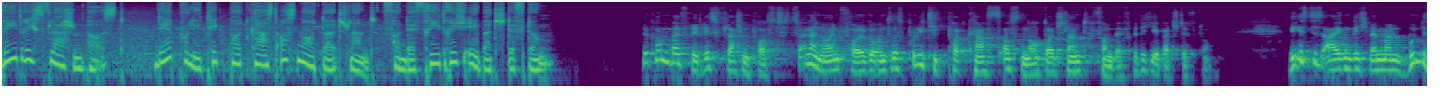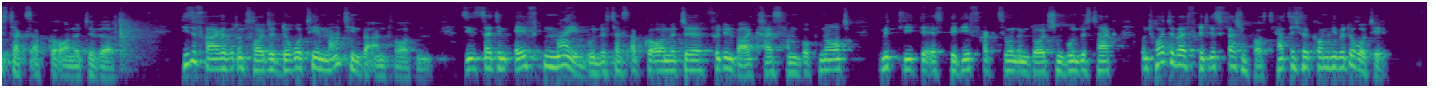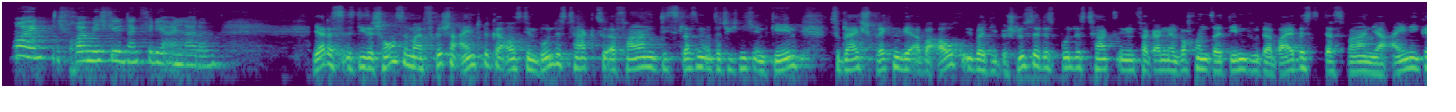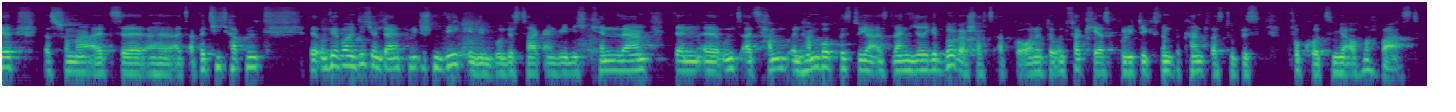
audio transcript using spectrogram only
Friedrichs Flaschenpost, der Politik-Podcast aus Norddeutschland von der Friedrich-Ebert-Stiftung. Willkommen bei Friedrichs Flaschenpost zu einer neuen Folge unseres Politik-Podcasts aus Norddeutschland von der Friedrich-Ebert-Stiftung. Wie ist es eigentlich, wenn man Bundestagsabgeordnete wird? Diese Frage wird uns heute Dorothee Martin beantworten. Sie ist seit dem 11. Mai Bundestagsabgeordnete für den Wahlkreis Hamburg-Nord, Mitglied der SPD-Fraktion im Deutschen Bundestag und heute bei Friedrichs Flaschenpost. Herzlich willkommen, liebe Dorothee. Moin, ich freue mich. Vielen Dank für die Einladung. Ja, das ist diese Chance, mal frische Eindrücke aus dem Bundestag zu erfahren. Dies lassen wir uns natürlich nicht entgehen. Zugleich sprechen wir aber auch über die Beschlüsse des Bundestags in den vergangenen Wochen, seitdem du dabei bist. Das waren ja einige, das schon mal als, äh, als Appetit hatten. Äh, und wir wollen dich und deinen politischen Weg in den Bundestag ein wenig kennenlernen. Denn äh, uns als Ham in Hamburg bist du ja als langjährige Bürgerschaftsabgeordnete und Verkehrspolitikerin bekannt, was du bis vor kurzem ja auch noch warst.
